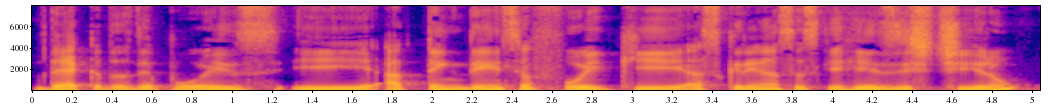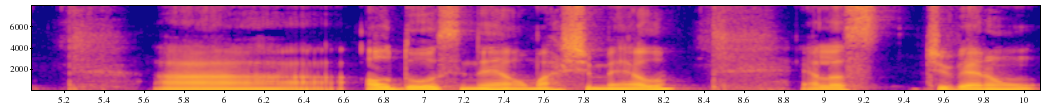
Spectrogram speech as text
décadas depois, e a tendência foi que as crianças que resistiram a, ao doce, né, ao marshmallow, elas tiveram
